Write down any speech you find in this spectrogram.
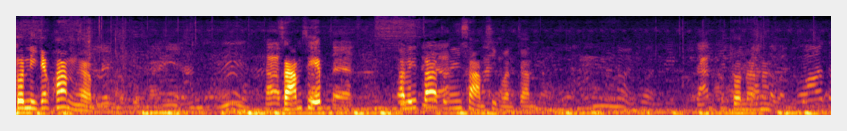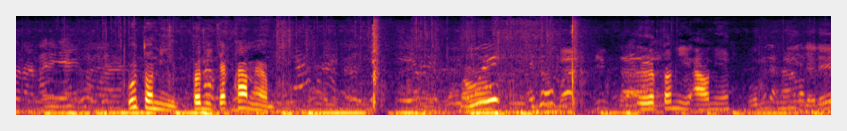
ตัวนี้จักพันครับสามสิบแตกอลิต้าตัวนี้สามสิบเหมือนกันตัวนั้นนะอันนี้อุ้ยตัวนี้ตัวนี้จักพันครับโอ้ยเออตัวนี้เอานี้ผมจะมีเดี๋ยวดิ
